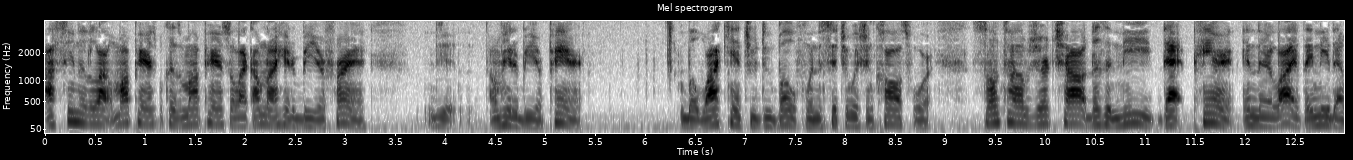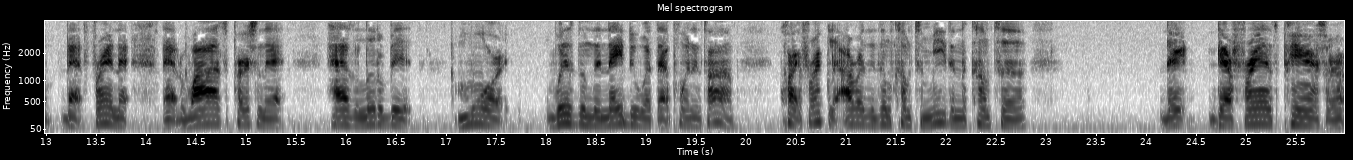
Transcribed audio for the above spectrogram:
I've seen it a lot with my parents because my parents are like, I'm not here to be your friend. I'm here to be your parent. But why can't you do both when the situation calls for it? Sometimes your child doesn't need that parent in their life. They need a, that friend, that that wise person that has a little bit more wisdom than they do at that point in time. Quite frankly, I'd rather them come to me than to come to their their friends' parents or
